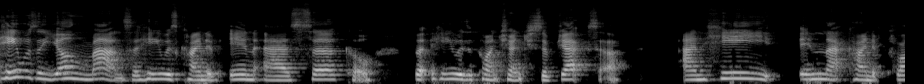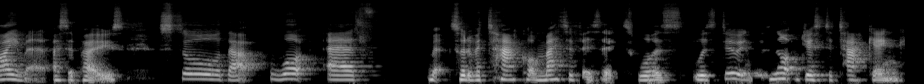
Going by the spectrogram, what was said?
he was a young man, so he was kind of in Ayer's circle, but he was a conscientious objector, and he in that kind of climate, I suppose, saw that what Ayer's sort of attack on metaphysics was was doing was not just attacking,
